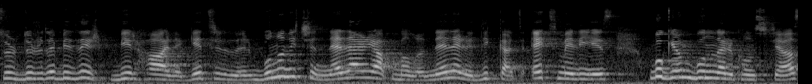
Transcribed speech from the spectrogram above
sürdürülebilir bir hale getirilir? Bunun için neler yapmalı, nelere dikkat etmeliyiz? Bugün bunları konuşacağız.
